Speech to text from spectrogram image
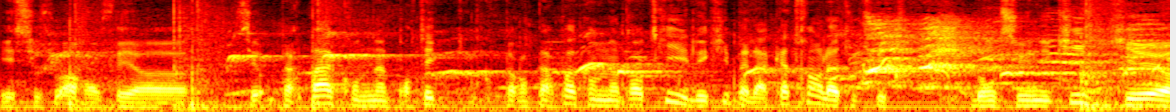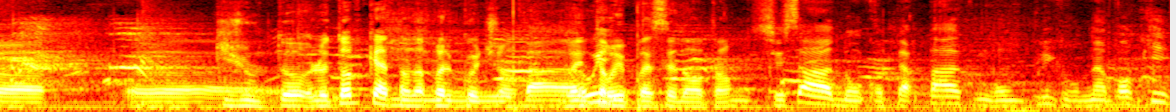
Et, et ce soir, on fait, euh, on perd pas contre n'importe qui. On perd pas contre n'importe qui. L'équipe, elle a 4 ans là tout de suite. Donc, c'est une équipe qui est. euh, euh, Qui joue le, to- le top 4 hein, d'après le coach, hein, Bah, oui. précédente. hein. c'est ça, donc on perd pas non plus contre n'importe qui. Et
